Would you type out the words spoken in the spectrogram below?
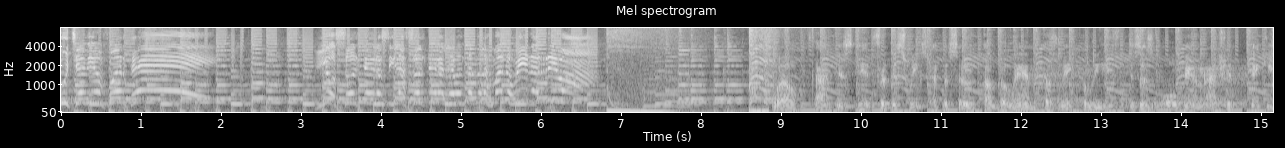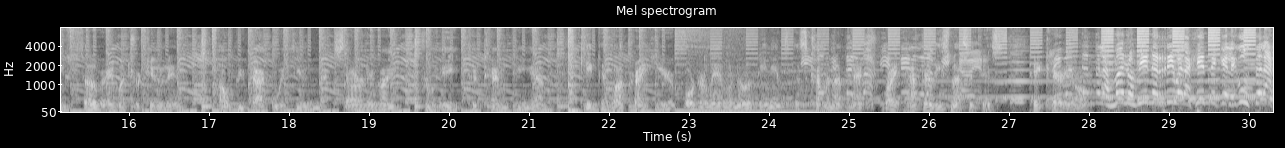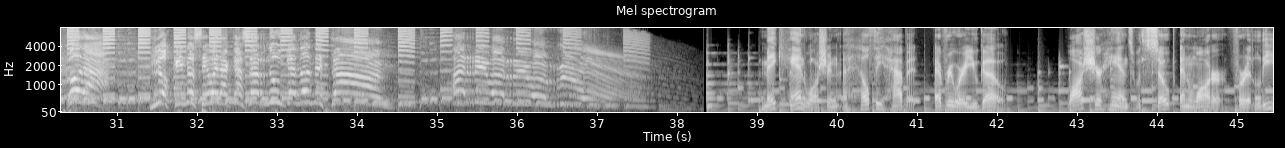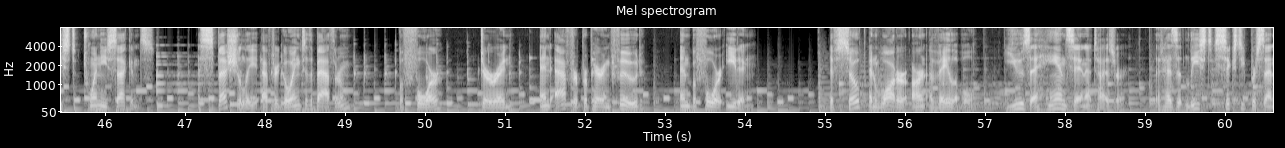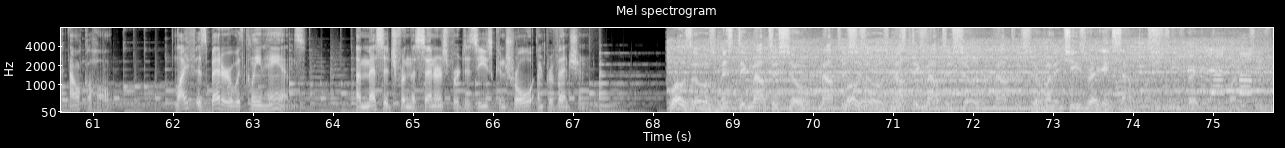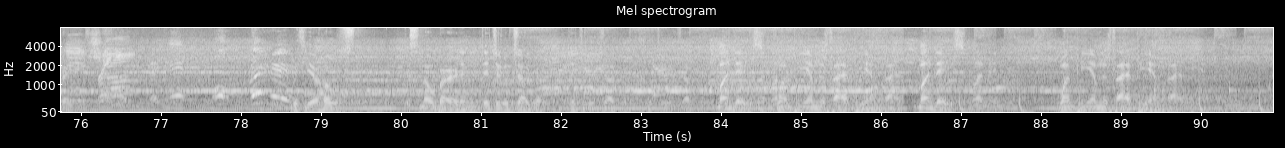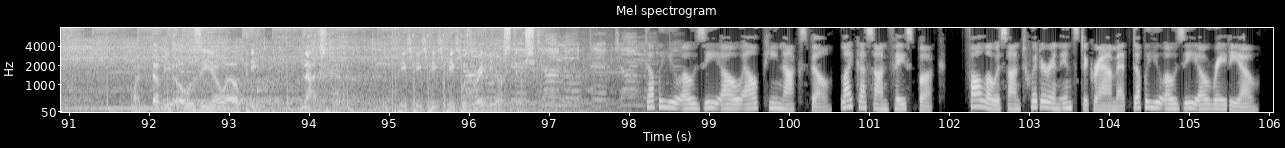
escuche bien fuerte. Los solteros y las solteras levantando las manos bien arriba. Well, that is it for this week's episode of The Land of Make Believe. This is Old Man Ratchet. Thank you so very much for tuning in. I'll be back with you next Saturday night from 8 to 10 p.m. Keep it locked right here. Borderland with No Obedience is coming up next, right after these messages. Take. Levantando las manos bien arriba la gente que le gusta la joda. Los que no se van a casar nunca, ¿dónde están? Arriba, arriba, arriba. Make hand washing a healthy habit everywhere you go. Wash your hands with soap and water for at least 20 seconds, especially after going to the bathroom, before, during, and after preparing food, and before eating. If soap and water aren't available, use a hand sanitizer that has at least 60% alcohol. Life is better with clean hands. A message from the Centers for Disease Control and Prevention. Wozo's Mystic Mountain Show. Mountain Wozo's Mystic Mountain Show. Mountain Show. Bun and cheese reggae sandwich. Cheese reggae. Bun and cheese reggae. With your host, the Snowbird and the Digital Juggler. Digital Juggler. Digital Juggler. Mondays, 1 p.m. to 5 p.m. Mondays, Monday, 1 p.m. to 5 p.m. On WOZOLP, Knoxville, PPP People's Radio Station. WOZOLP Knoxville. Like us on Facebook. Follow us on Twitter and Instagram at WOZO Radio.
